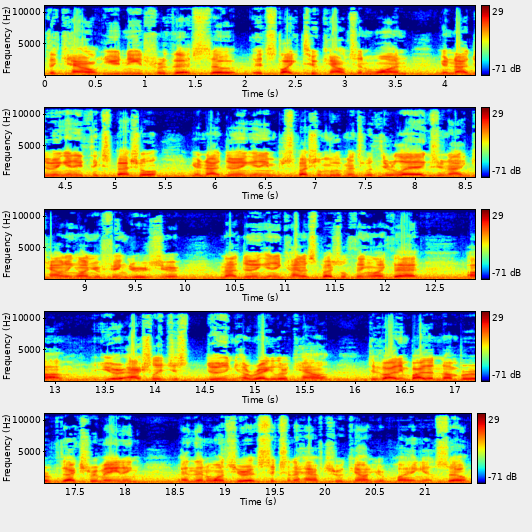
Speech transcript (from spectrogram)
the count you need for this. So it's like two counts in one. You're not doing anything special. You're not doing any special movements with your legs. You're not counting on your fingers. You're not doing any kind of special thing like that. Um, you're actually just doing a regular count, dividing by the number of decks remaining, and then once you're at six and a half true count, you're playing it. So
